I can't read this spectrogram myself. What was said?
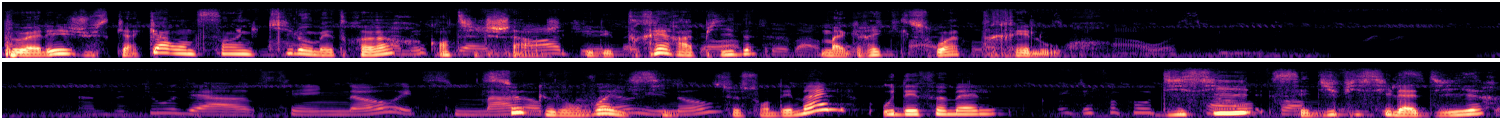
peut aller jusqu'à 45 km/h quand il charge. Il est très rapide, malgré qu'il soit très lourd. Ceux que l'on voit ici, ce sont des mâles ou des femelles? D'ici, c'est difficile à dire,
